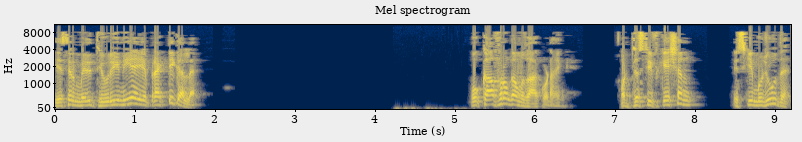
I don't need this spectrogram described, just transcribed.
یہ صرف میری تھیوری نہیں ہے، یہ پریکٹیکل ہے۔ وہ کافروں کا مذاق اڑائیں گے۔ اور جسٹیفکیشن اس کی موجود ہے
